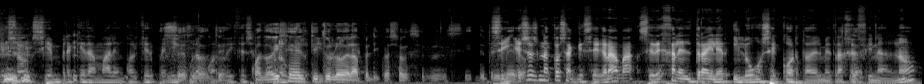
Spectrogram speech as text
Que eso siempre queda mal en cualquier película cuando dices Cuando dices propio el título de la película, eso sí, sí, de Sí, primero. eso es una cosa que se graba, se deja en el tráiler y luego se corta del metraje Claro. final, ¿no?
